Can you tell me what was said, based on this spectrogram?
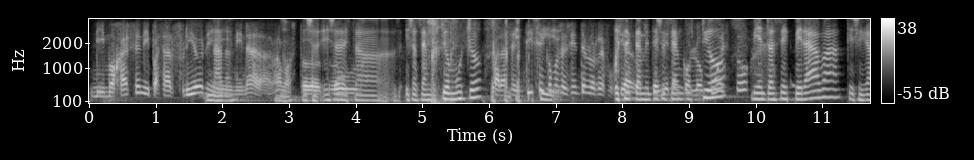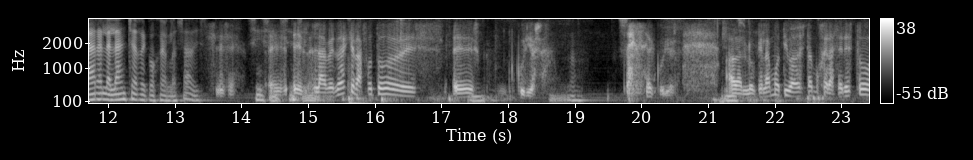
ni mojarse ni pasar frío ni Nada. ni nada, vamos, No, todo, ella, está, ella se angustió mucho. para sentirse sí, cómo se sienten los refugiados. Exactamente, ella se angustió mientras esperaba que llegara la lancha a recogerla, ¿sabes? Sí, sí. Sí, sí, Eh, eh. La verdad es que la foto es, es curiosa. es curiosa. Ahora, lo que le ha motivado a esta mujer a hacer esto,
